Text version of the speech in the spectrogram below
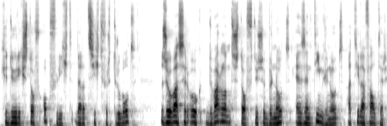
gedurig stof opvliegt dat het zicht vertroebelt, zo was er ook dwarrelend stof tussen Benoot en zijn teamgenoot Attila Valter.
